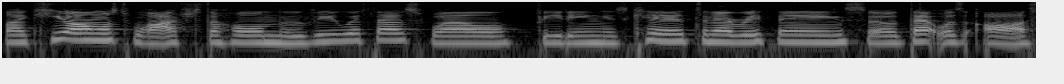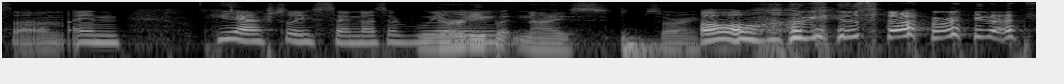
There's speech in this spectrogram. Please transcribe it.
like he almost watched the whole movie with us while feeding his kids and everything. So that was awesome, and he actually sent us a really Nerdy but nice. Sorry. Oh, okay. Sorry, that's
